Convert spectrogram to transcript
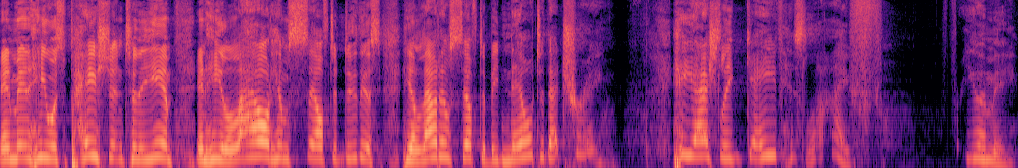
And man, he was patient to the end and he allowed himself to do this. He allowed himself to be nailed to that tree. He actually gave his life for you and me.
